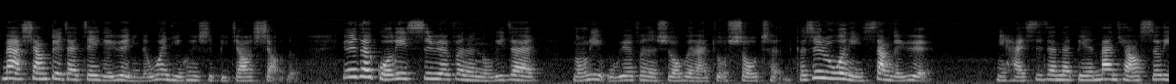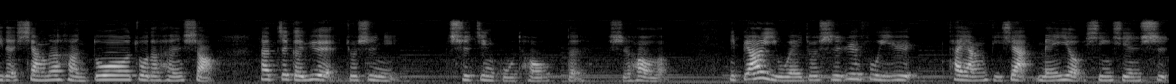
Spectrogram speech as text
那相对在这个月，你的问题会是比较小的。因为在国历四月份的努力，在农历五月份的时候会来做收成。可是如果你上个月你还是在那边慢条斯理的想的很多，做的很少，那这个月就是你吃尽骨头的时候了。你不要以为就是日复一日，太阳底下没有新鲜事。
